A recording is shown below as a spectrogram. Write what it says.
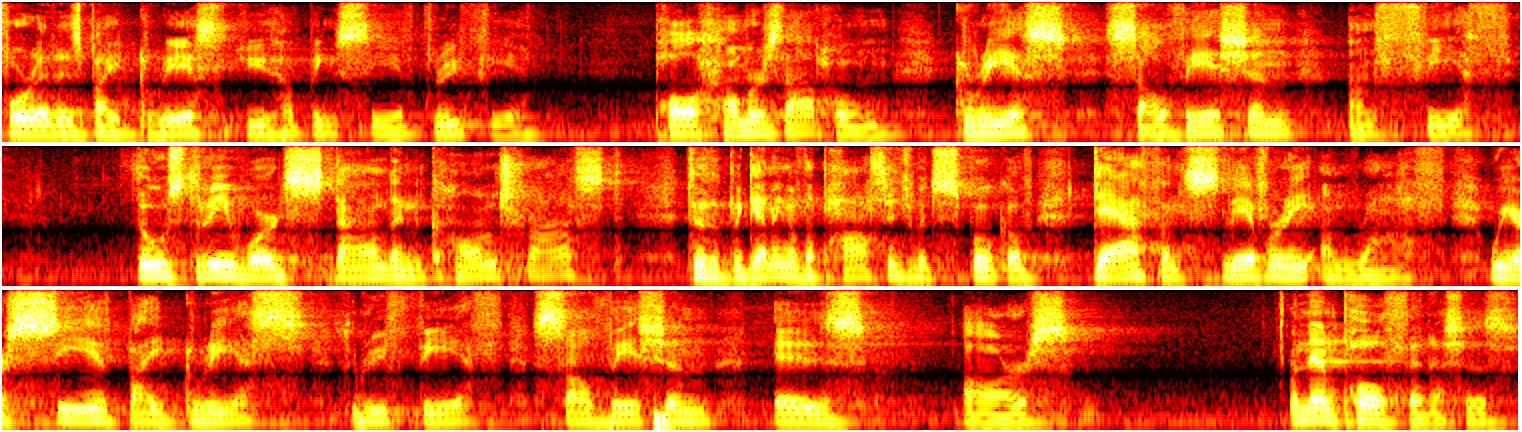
For it is by grace that you have been saved through faith, Paul hammers that home grace, salvation, and faith. Those three words stand in contrast to the beginning of the passage, which spoke of death and slavery and wrath. We are saved by grace through faith. Salvation is ours. And then Paul finishes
